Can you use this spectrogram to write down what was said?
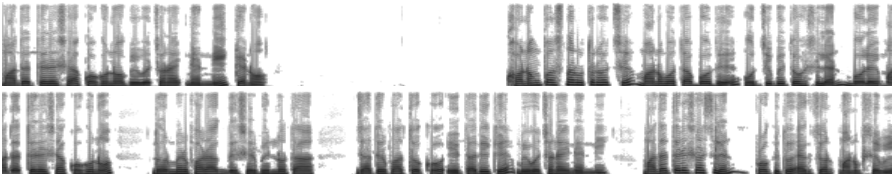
মাদার তেরেসা কখনো বিবেচনায় নেননি কেন? খনং প্রশ্নের উত্তর হচ্ছে, মানবতা বোধে উজ্জীবিত ছিলেন বলেই মাদার তেরেসা কখনো ধর্মের ফারাক, দেশের ভিন্নতা জাতির পার্থক্য ইত্যাদিকে বিবেচনায় নেননি। মাদার তেরেসা ছিলেন প্রকৃত একজন মানবসেবী।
